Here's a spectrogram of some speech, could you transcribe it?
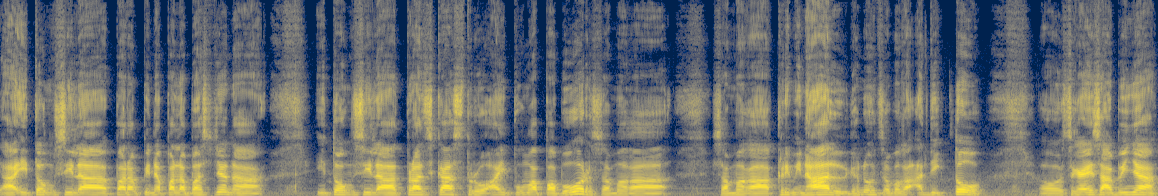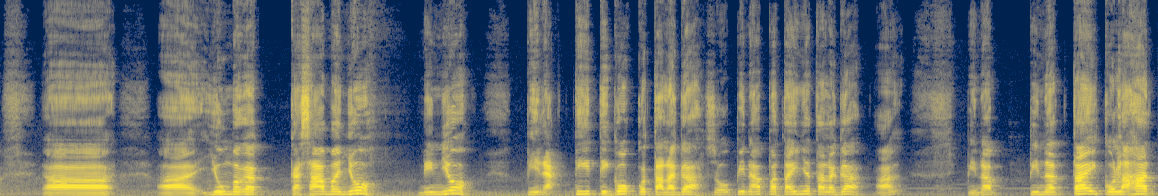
uh, itong sila parang pinapalabas niya na itong sila Franz Castro ay pumapabor sa mga sa mga kriminal, ganun, sa mga adikto. O, so kaya sabi niya, ah ah, yung mga kasama nyo, ninyo, pinagtitigok ko talaga. So, pinapatay niya talaga. Ha? Pina, pinatay ko lahat.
